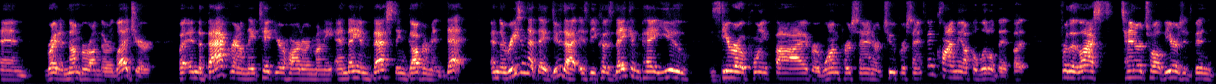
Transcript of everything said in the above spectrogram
and write a number on their ledger, but in the background they take your hard-earned money and they invest in government debt. And the reason that they do that is because they can pay you 0.5 or 1% or 2%. It's been climbing up a little bit, but for the last 10 or 12 years, it's been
